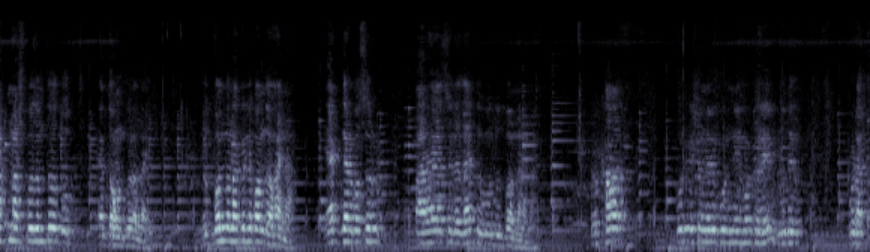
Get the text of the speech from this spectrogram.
আট মাস পর্যন্ত দুধ দহন করা যায়। দুধ বন্ধ না করলে বন্ধ হয় না। এক দেড় বছর পার হয়ে চলে যায় তবু দুধ বন্ধ হয় না। তবে খাবার পরিবেশনের উপর নির্ভর করে দুধের প্রোডাক্ট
